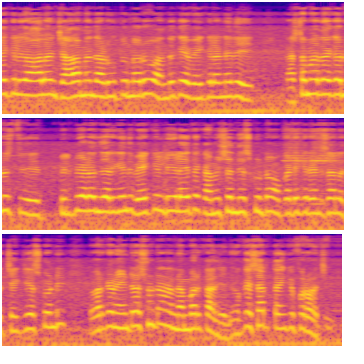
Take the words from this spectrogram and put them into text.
వెహికల్ కావాలని చాలామంది అడుగుతున్నారు. అందుకే వెహికల్ అనేది కస్టమర్ దగ్గర నుంచి పిలిపించడం జరిగింది. వెహికల్ డీల్ అయితే కమిషన్ తీసుకుంటాం. ఒకటికి రెండు సార్లు చెక్ చేసుకోండి. ఎవరికైనా ఇంట్రెస్ట్ ఉంటే నా నెంబర్ కాల్ చేయండి. Okay sir thank you for watching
